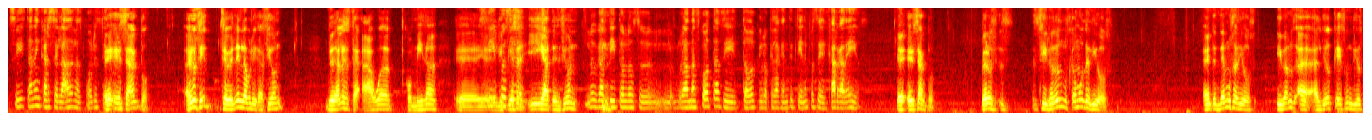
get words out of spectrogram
Sí, están encarceladas las pobres. Eh, exacto. Eso sí, se ven en la obligación de darles hasta agua, comida, eh, pues, limpieza eh, y atención. Los gatitos, los, eh, las mascotas y todo lo que la gente tiene, pues se encarga de ellos. exacto. Pero si nosotros buscamos de Dios, entendemos a Dios y vemos al Dios que es un Dios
